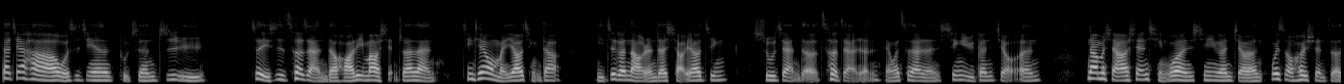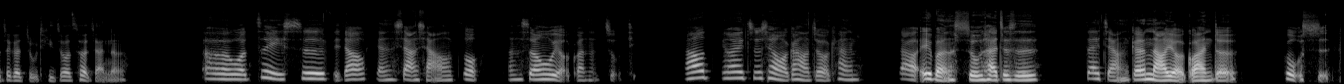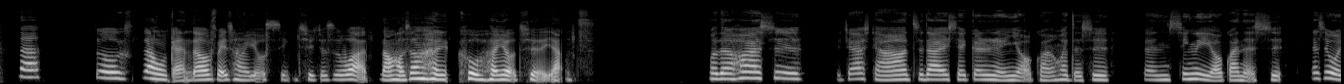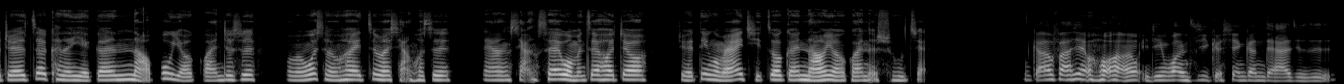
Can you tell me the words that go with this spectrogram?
大家好，我是今天的主持人之瑜，这里是策展的华丽冒险专栏。今天我们邀请到你这个恼人的小妖精书展的策展人，两位策展人新瑜跟九恩。那么，想要先请问新瑜跟九恩，为什么会选择这个主题做策展呢？呃，我自己是比较偏向想要做跟生物有关的主题，然后因为之前我刚好就有看到一本书，它就是在讲跟脑有关的故事，那就让我感到非常有兴趣，就是哇，脑好像很酷、很有趣的样子。我的话是比较想要知道一些跟人有关或者是跟心理有关的事，但是我觉得这可能也跟脑部有关，就是我们为什么会这么想，或是。那样想，所以我们最后就决定，我们要一起做跟脑有关的书展。你刚刚发现我好像已经忘记跟先跟大家就是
